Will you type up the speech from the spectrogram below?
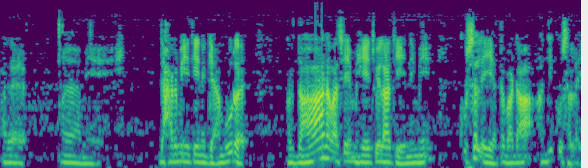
අර මේ ධර්මයේ තියෙන ගැඹුර ප්‍රධාන වශයෙන් හේතු වෙලා තියෙන්නේ මේ කුසලයට වඩා අධි කුසලය.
